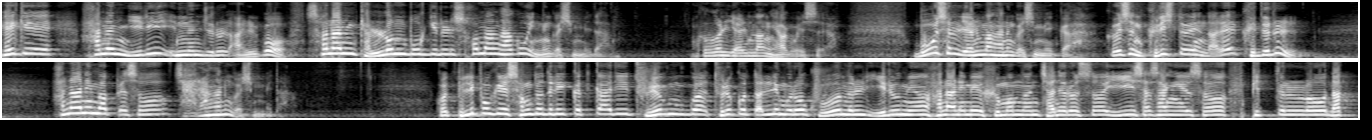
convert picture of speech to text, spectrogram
회개하는 일이 있는 줄을 알고 선한 결론 보기를 소망하고 있는 것입니다. 그걸 열망하고 있어요. 무엇을 열망하는 것입니까? 그것은 그리스도의 날에 그들을 하나님 앞에서 자랑하는 것입니다. 곧 빌립보 교회 성도들이 끝까지 두려움과 두렵고 떨림으로 구원을 이루며 하나님의 흠없는 자녀로서 이 세상에서 빛들로 나,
